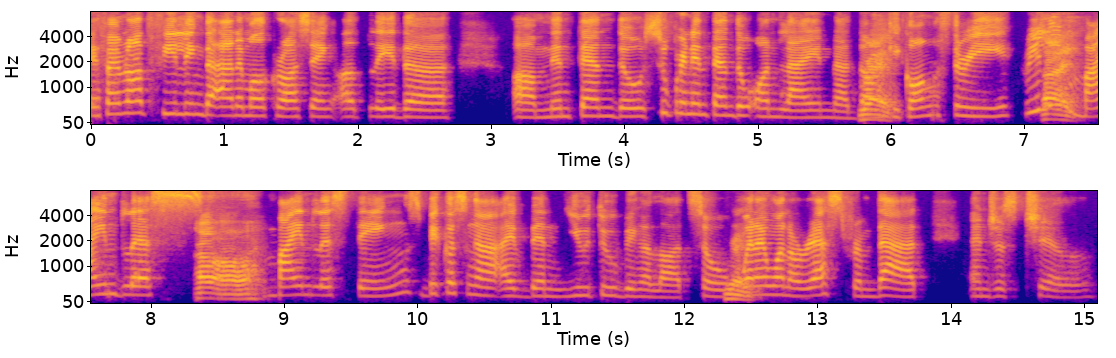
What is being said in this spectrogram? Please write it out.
if I'm not feeling the Animal Crossing, I'll play the um, Nintendo Super Nintendo online na Donkey Right. Kong 3. Really Right. mindless Oo. mindless things because nga I've been YouTubing a lot. So Right. when I want to rest from that and just chill,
